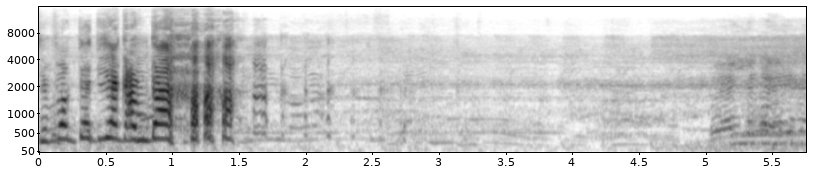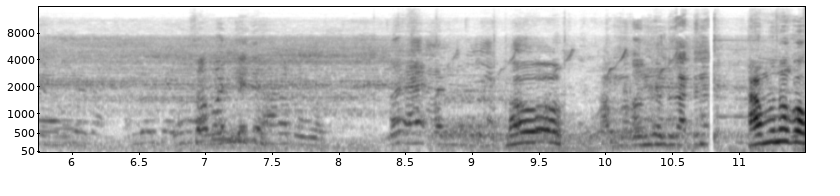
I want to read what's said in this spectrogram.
चिपकते तिच्या कामटा थांबू नको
